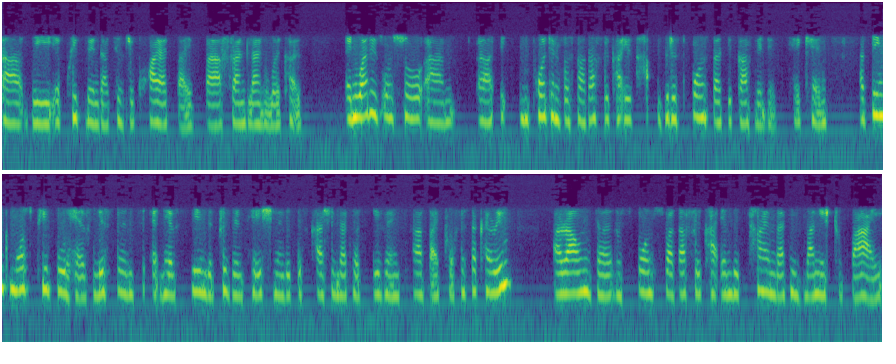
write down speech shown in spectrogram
uh, the equipment that is required by uh, frontline workers. And what is also um, uh, important for South Africa is the response that the government has taken I think most people have listened and have seen the presentation and the discussion that was given uh, by Professor Karim around the response South Africa and the time that we've managed to buy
